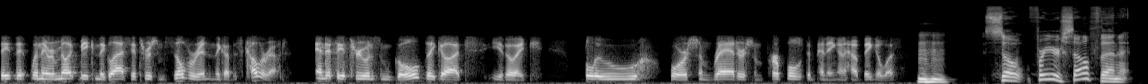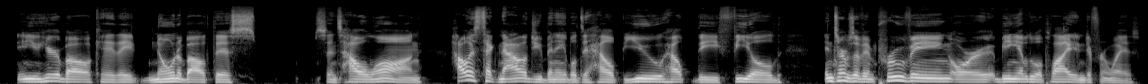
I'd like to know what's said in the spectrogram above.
They, they, when they were making the glass, they threw some silver in and they got this color out. And if they threw in some gold, they got you know like blue or some red or some purples, depending on how big it was. Mm-hmm. So for yourself, then you hear about okay, they've known about this since how long? How has technology been able to help you help the field in terms of improving or being able to apply it in different ways?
